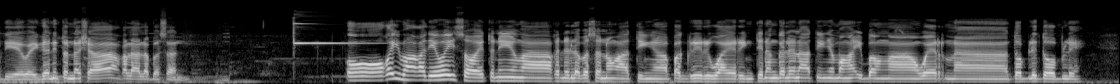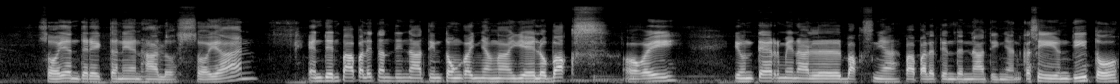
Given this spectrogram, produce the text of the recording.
ka-DIY. Ganito na siya ang kalalabasan. Okay mga ka-DIY, so ito na yung ah, kinalabasan ng ating ah, pagre-rewiring. Tinanggalan natin yung mga ibang ah, wire na doble-doble. So yan, direkta na yan halos. So yan. And then papalitan din natin tong kanyang ah, yellow box. Okay? Yung terminal box niya, papalitan din natin yan. Kasi yung dito,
